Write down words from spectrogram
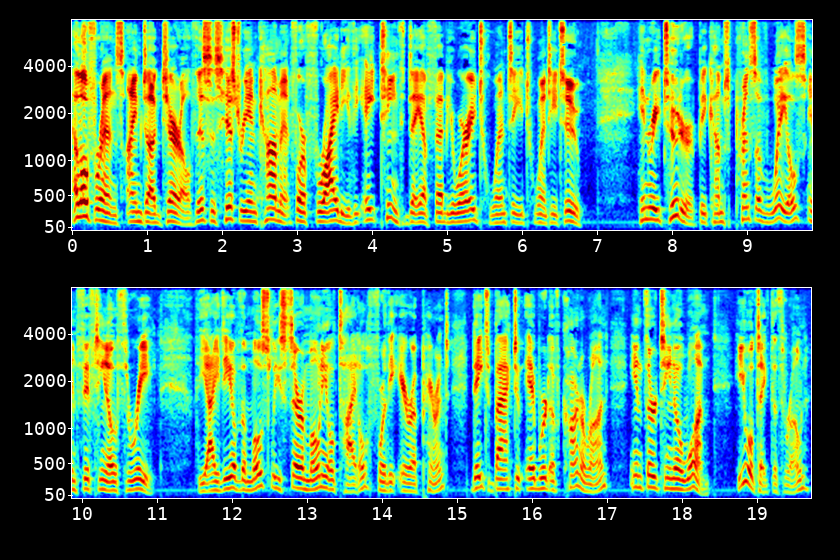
Hello, friends. I'm Doug Terrell. This is History and Comment for Friday, the 18th day of February, 2022. Henry Tudor becomes Prince of Wales in 1503. The idea of the mostly ceremonial title for the heir apparent dates back to Edward of Carnarvon in 1301. He will take the throne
